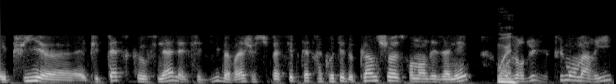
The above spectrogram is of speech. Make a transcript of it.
Et puis, euh, et puis peut-être qu'au final, elle s'est dit, bah voilà, je suis passée peut-être à côté de plein de choses pendant des années. Ouais. Aujourd'hui, j'ai plus mon mari,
